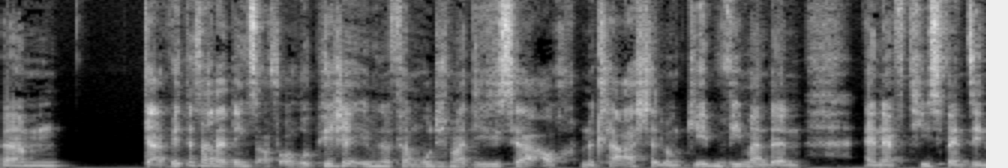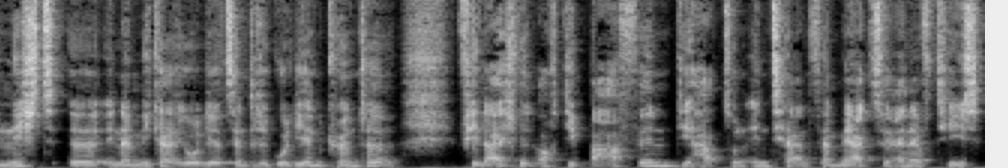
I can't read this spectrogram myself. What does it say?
Ähm, da wird es allerdings auf europäischer Ebene vermute ich mal dieses Jahr auch eine Klarstellung geben, wie man denn NFTs, wenn sie nicht äh, in der Mika reguliert sind, regulieren könnte. Vielleicht wird auch die BaFin, die hat so einen internen Vermerk zu NFTs,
